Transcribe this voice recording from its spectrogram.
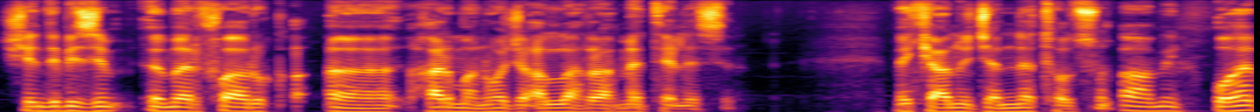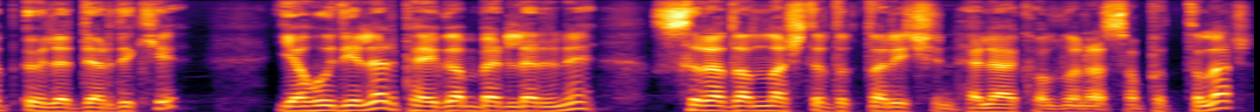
Şimdi bizim Ömer Faruk e, Harman Hoca Allah rahmet eylesin. Mekanı cennet olsun. Amin. O hep öyle derdi ki Yahudiler peygamberlerini sıradanlaştırdıkları için helak oldular, sapıttılar.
